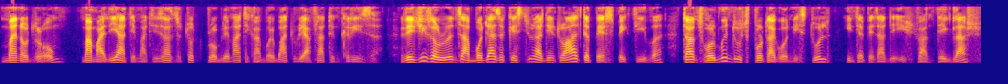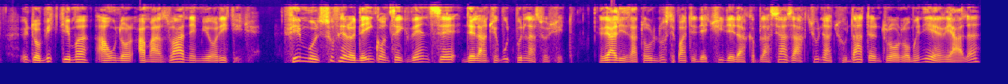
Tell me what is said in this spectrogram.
Manodrom, Mamalia tematizează tot problematica bărbatului aflat în criză. Regizorul însă abordează chestiunea dintr-o altă perspectivă, transformându-și protagonistul, interpretat de Istvan Teglaș, într-o victimă a unor amazoane mioritice. Filmul suferă de inconsecvențe de la început până la sfârșit. Realizatorul nu se poate decide dacă plasează acțiunea ciudată într-o Românie reală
